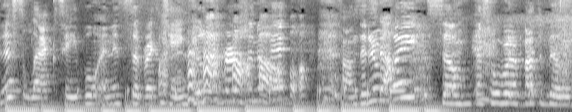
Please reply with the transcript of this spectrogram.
this LACK table and it's a rectangular version of it. I found it in white, so that's what we're about to build.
